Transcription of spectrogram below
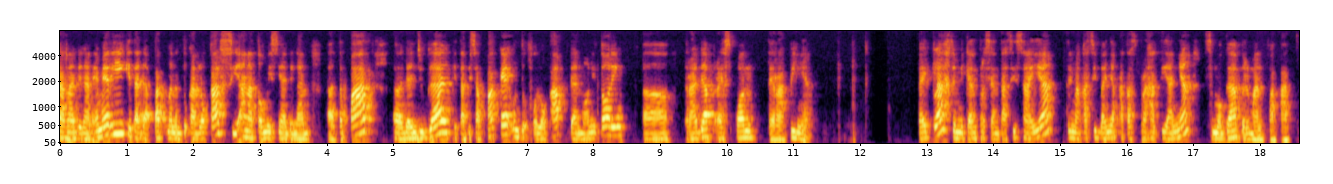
karena dengan MRI kita dapat menentukan lokasi anatomisnya dengan uh, tepat uh, dan juga kita bisa pakai untuk follow up dan monitoring uh, terhadap respon terapinya. Baiklah, demikian presentasi saya. Terima kasih banyak atas perhatiannya. Semoga bermanfaat.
